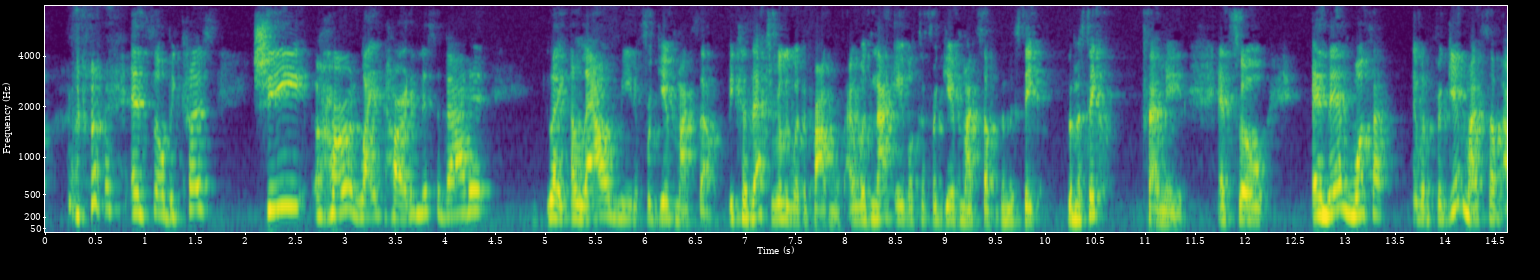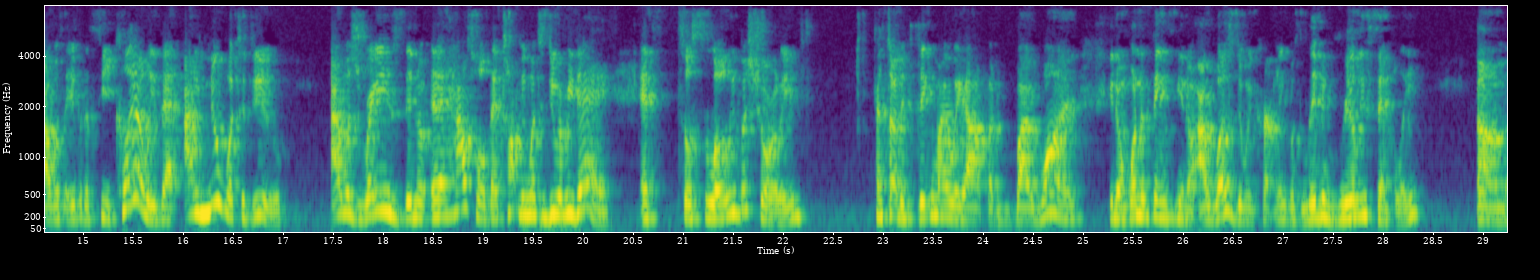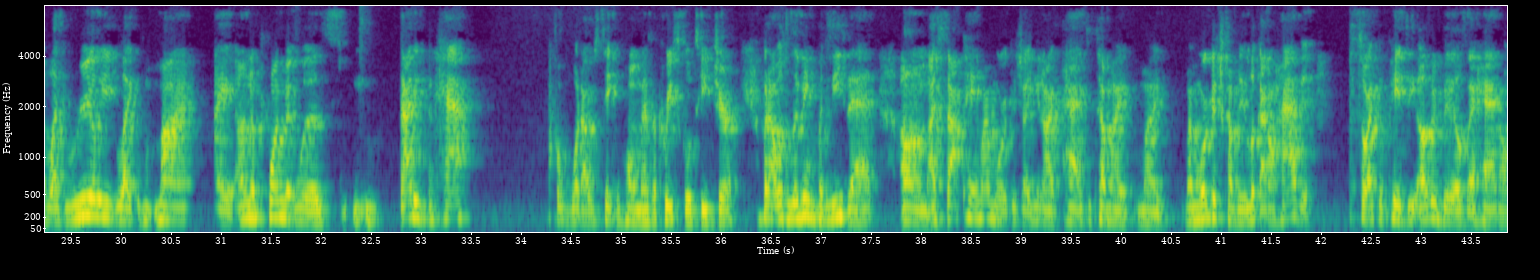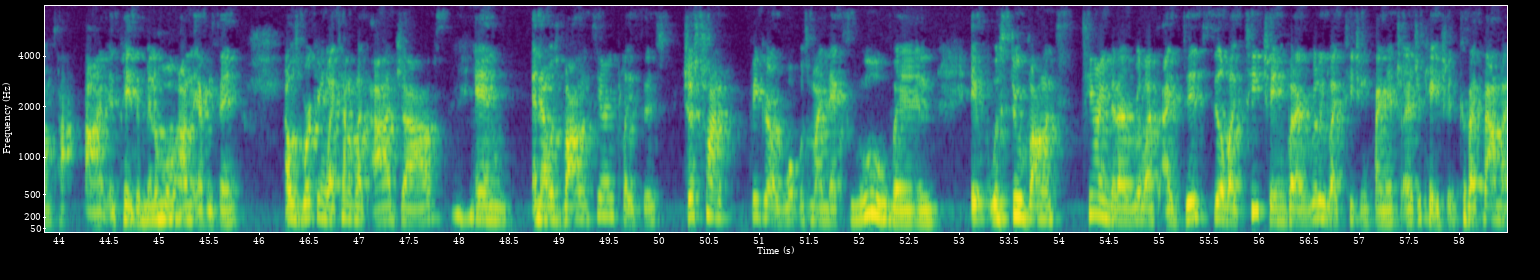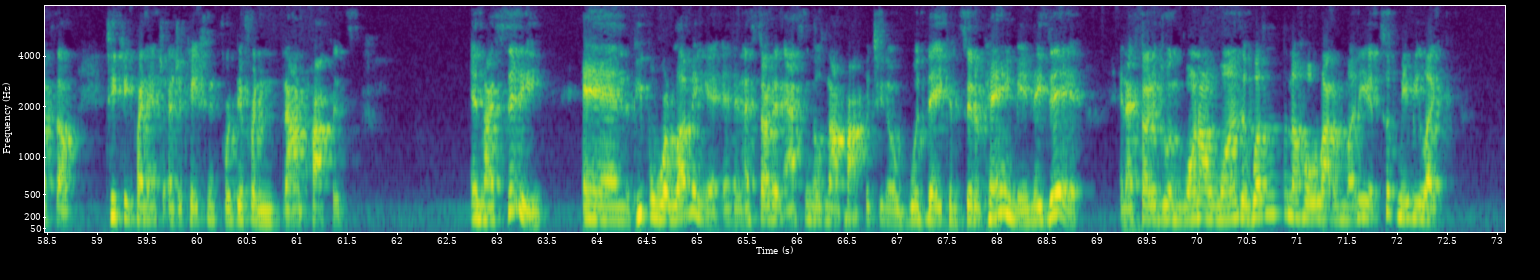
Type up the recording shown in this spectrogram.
and so because she, her lightheartedness about it, like allowed me to forgive myself because that's really what the problem was. I was not able to forgive myself the mistake, the mistakes I made. And so, and then once I was able to forgive myself, I was able to see clearly that I knew what to do. I was raised in a, in a household that taught me what to do every day. And so slowly but surely, I started digging my way out. But by one, you know, one of the things, you know, I was doing currently was living really simply. Um, like really like my, my unemployment was not even half of what I was taking home as a preschool teacher, but I was living beneath that. Um, I stopped paying my mortgage. I, you know, I had to tell my, my, my mortgage company, look, I don't have it so I could pay the other bills I had on time and pay the minimum on everything. I was working like kind of like odd jobs mm-hmm. and and I was volunteering places, just trying to figure out what was my next move. And it was through volunteering that I realized I did still like teaching, but I really like teaching financial education because I found myself teaching financial education for different nonprofits in my city. And people were loving it. And I started asking those nonprofits, you know, would they consider paying me? And they did. And I started doing one on ones. It wasn't a whole lot of money. It took maybe like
